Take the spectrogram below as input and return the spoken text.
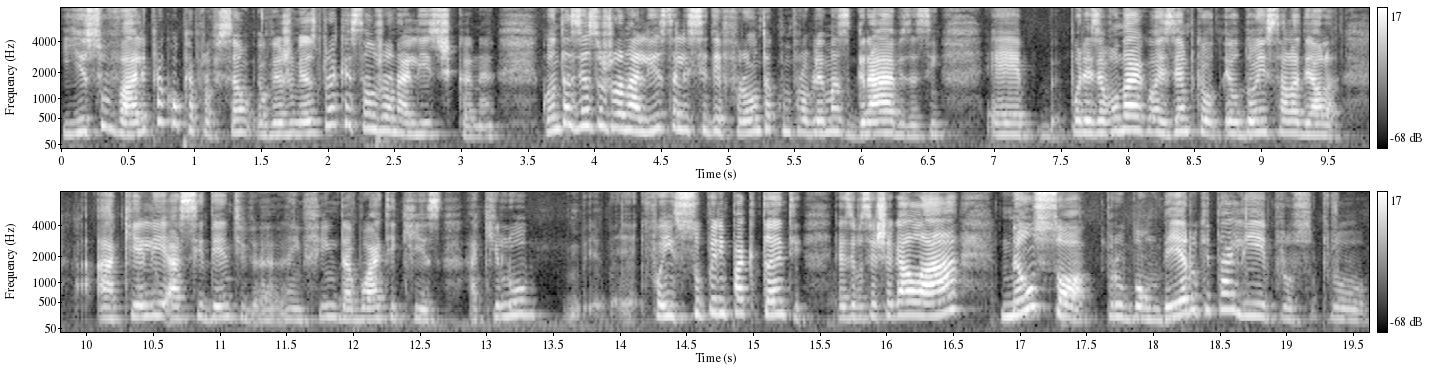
e isso vale para qualquer profissão. Eu vejo mesmo para a questão jornalística, né? Quantas vezes o jornalista ele se defronta com problemas graves, assim. É, por exemplo, vamos dar um exemplo que eu, eu dou em sala de aula. Aquele acidente, eh, enfim, da Boate Kiss, aquilo eh, foi super impactante. Quer dizer, você chegar lá, não só para o bombeiro que está ali, para o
